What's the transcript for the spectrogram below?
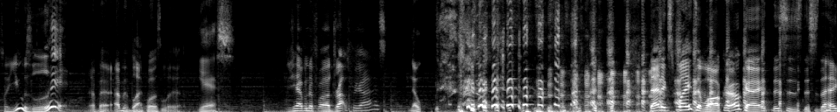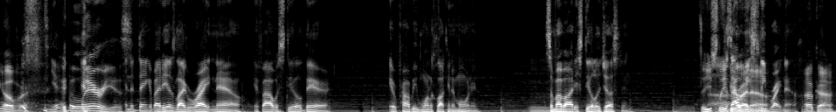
So you was lit. I bet. I bet Blaque was lit. Yes. Did you have enough uh, drops for your eyes? Nope. That explains it, Walker. Okay, this is this is the Hangover. Yeah. Hilarious. And the thing about it is, like right now, if I was still there, it would probably be one o'clock in the morning. So my body's still adjusting. So you Because sleepy I would right be now? asleep right now Okay.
